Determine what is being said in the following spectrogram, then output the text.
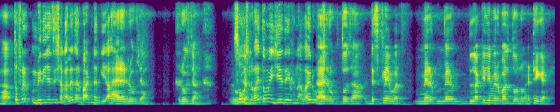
हाँ। तो फिर मेरी जैसी शक्ल है तेरे पार्टनर की। अरे रुक जा रुक जा रुक सोच लो भाई तुम्हें ये देखना भाई रोज अरे रुक तो जा डिस्क्लेमर मेरे मेरे लकीली मेरे पास दोनों है ठीक है?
